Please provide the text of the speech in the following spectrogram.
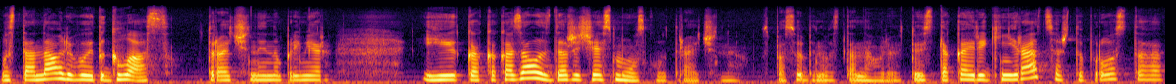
восстанавливает глаз утраченный, например, и, как оказалось, даже часть мозга утрачена способен восстанавливать. То есть такая регенерация, что просто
